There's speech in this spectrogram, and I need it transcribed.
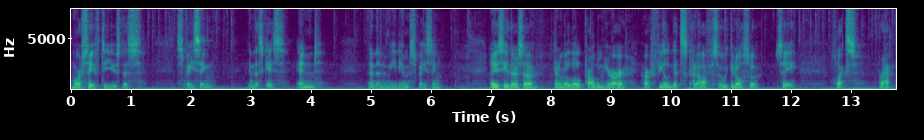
more safe to use this spacing, in this case, end, and then a medium spacing. Now you see there's a kind of a little problem here. Our, our field gets cut off, so we could also say flex wrap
